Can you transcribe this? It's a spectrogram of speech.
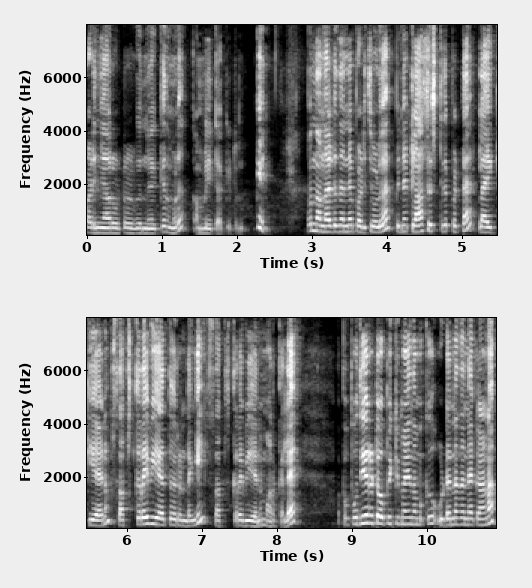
പടിഞ്ഞാറോട്ട് ഒഴുകുന്നവയൊക്കെ നമ്മൾ കംപ്ലീറ്റ് ആക്കിയിട്ടുണ്ട്. ഓക്കെ? അപ്പം നന്നായിട്ട് തന്നെ പഠിച്ചോളുക. പിന്നെ ക്ലാസ് ഇഷ്ടപ്പെട്ട ലൈക്ക് ചെയ്യാനും സബ്സ്ക്രൈബ് ചെയ്യാത്തവരുണ്ടെങ്കിൽ സബ്സ്ക്രൈബ് ചെയ്യാനും മറക്കല്ലേ? അപ്പോൾ പുതിയൊരു ടോപ്പിക്കുമായി നമുക്ക് ഉടനെ തന്നെ കാണാം.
